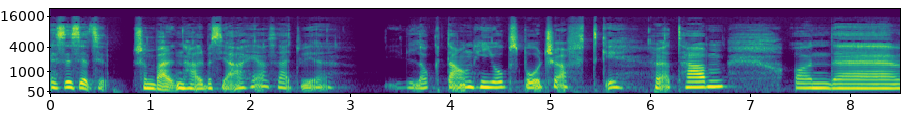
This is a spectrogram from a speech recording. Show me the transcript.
es ist jetzt schon bald ein halbes Jahr her, seit wir die Lockdown-Hiobs-Botschaft gehört haben. Und äh,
